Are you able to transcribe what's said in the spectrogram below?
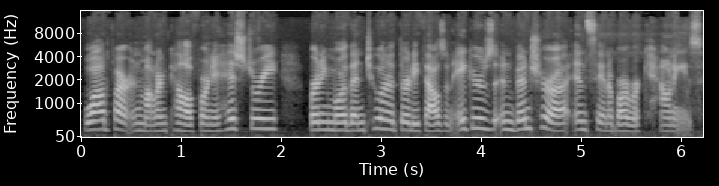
wildfire in modern California history, burning more than 230,000 acres in Ventura and Santa Barbara counties.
